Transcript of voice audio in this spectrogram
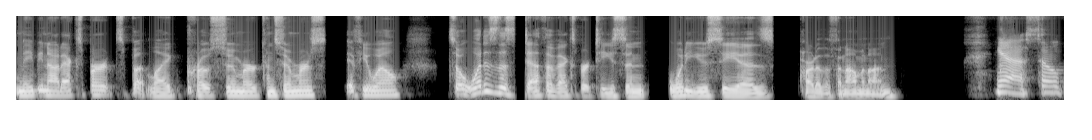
maybe not experts, but like prosumer consumers, if you will. So, what is this death of expertise, and what do you see as part of the phenomenon? Yeah, so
